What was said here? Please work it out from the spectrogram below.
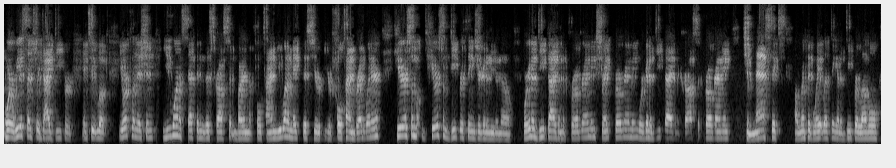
where we essentially dive deeper into look, you're a clinician, you want to step into this CrossFit environment full time, you want to make this your, your full time breadwinner. Here are some here are some deeper things you're going to need to know. We're going to deep dive into programming, strength programming. We're going to deep dive into CrossFit programming, gymnastics, Olympic weightlifting at a deeper level.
